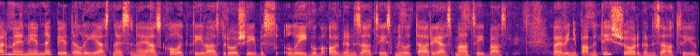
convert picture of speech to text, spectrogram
Armēnija nepiedalījās nesenajās kolektīvās drošības līguma organizācijas militārajās mācībās. Vai viņi pametīs šo organizāciju?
